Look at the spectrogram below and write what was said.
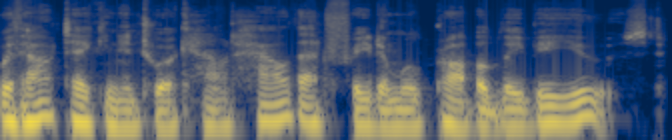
without taking into account how that freedom will probably be used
